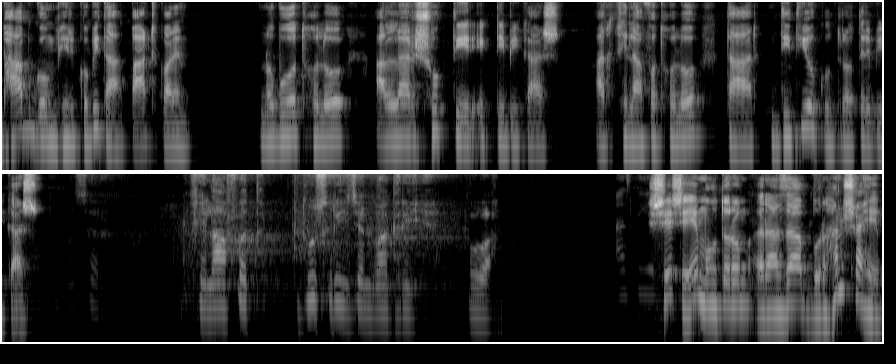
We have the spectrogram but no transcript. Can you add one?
ভাবগম্ভীর কবিতা পাঠ করেন। নবুয়ত হল আল্লাহর শক্তির একটি বিকাশ আর খিলাফত হল তার দ্বিতীয় কুদরতের বিকাশ। খিলাফত দুসরি জলবাঘরি হ্যাঁ। শেষে মোহতরম রাজা বুরহান সাহেব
